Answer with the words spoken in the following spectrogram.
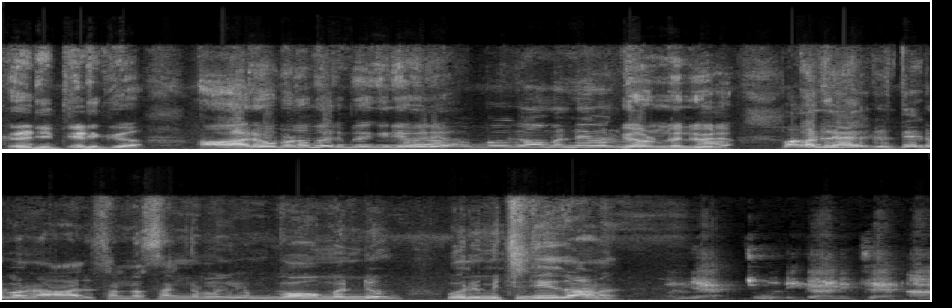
ക്രെഡിറ്റ് എടുക്കുക. ആരോപണം വരുമ്പോ എങ്ങനെയാ വരിക? ഗവൺമെന്റ് വരിക. കൃത്യമായിട്ട് പറഞ്ഞു സന്നദ്ധ സംഘടനകളും ഗവൺമെന്റും ഒരുമിച്ച് ചെയ്താണ്. ചൂണ്ടിക്കാണിച്ച് ആ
